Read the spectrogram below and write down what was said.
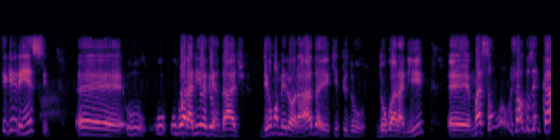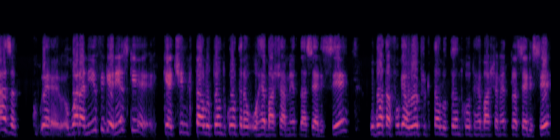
Figueirense. É, o, o, o Guarani, é verdade, deu uma melhorada, a equipe do, do Guarani. É, mas são jogos em casa. É, o Guarani e o Figueirense, que, que é time que está lutando contra o rebaixamento da Série C. O Botafogo é outro que está lutando contra o rebaixamento para a Série C.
